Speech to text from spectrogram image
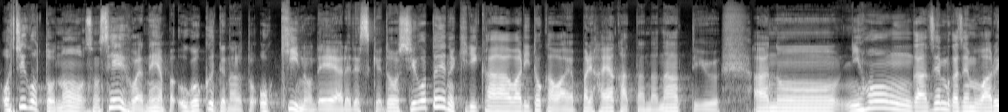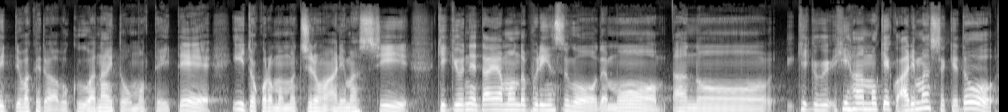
お仕事の、その政府はね、やっぱ動くってなると大きいので、あれですけど、仕事への切り替わりとかはやっぱり早かったんだなっていう、あの、日本が全部が全部悪いっていうわけでは僕はないと思っていて、いいところももちろんありますし、結局ね、ダイヤモンド・プリンス号でも、あの、結局批判も結構ありましたけど、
